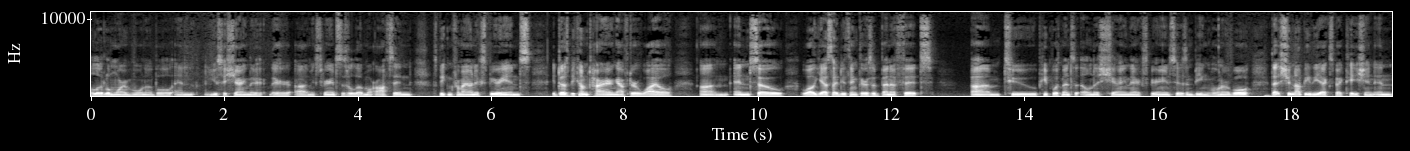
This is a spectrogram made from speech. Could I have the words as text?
a little more vulnerable and used to sharing their their um, experiences a little more often. Speaking from my own experience, it does become tiring after a while. Um, and so, while yes, I do think there's a benefit um, to people with mental illness sharing their experiences and being vulnerable, that should not be the expectation. And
